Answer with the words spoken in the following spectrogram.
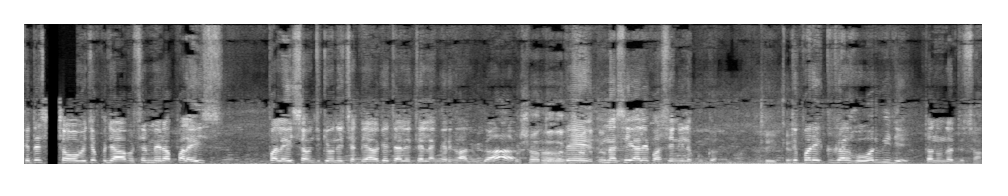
ਕਿਤੇ 100 ਵਿੱਚੋਂ 50% ਮੇਰਾ ਭਲਾ ਹੀ ਭਲਾ ਸਮਝ ਕੇ ਉਹਨੇ ਛੱਡਿਆ ਕਿ ਚੱਲ ਇੱਥੇ ਲੰਗਰ ਖਾ ਲੂਗਾ। ਤਾਂ ਤੇ। ਨਸ਼ੇ ਵਾਲੇ ਪਾਸੇ ਨਹੀਂ ਲੱਗੂਗਾ। ਠੀਕ ਤੇ ਹੈ ਪਰ ਇੱਕ ਗੱਲ ਹੋਰ ਵੀ ਜੇ ਤੁਹਾਨੂੰ ਮੈਂ ਦੱਸਾਂ।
